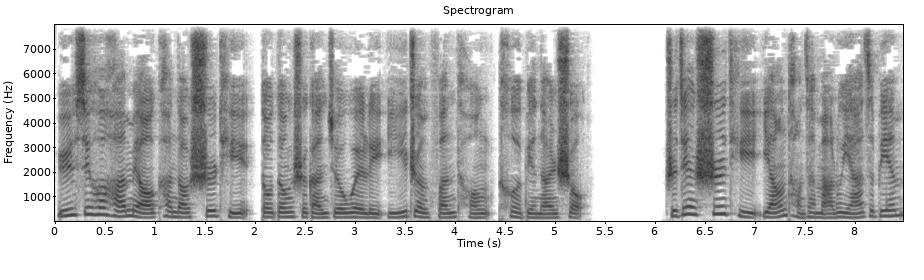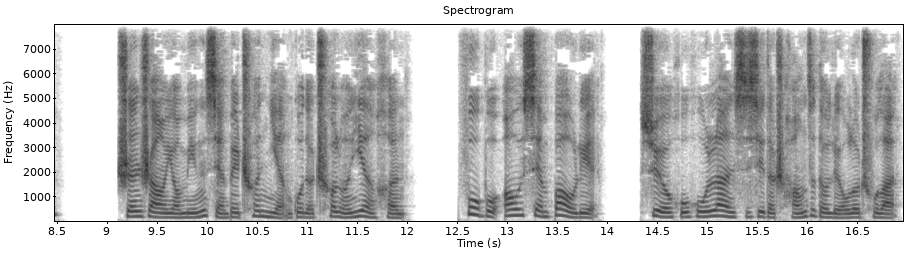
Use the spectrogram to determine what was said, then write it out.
于西和韩淼看到尸体，都登时感觉胃里一阵翻腾，特别难受。只见尸体仰躺在马路牙子边。身上有明显被车碾过的车轮印痕，腹部凹陷爆裂，血糊糊、烂兮兮的肠子都流了出来，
